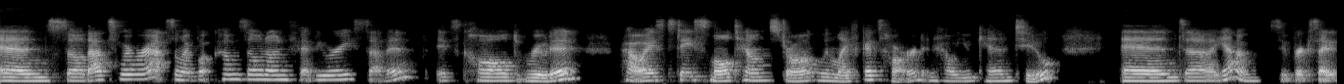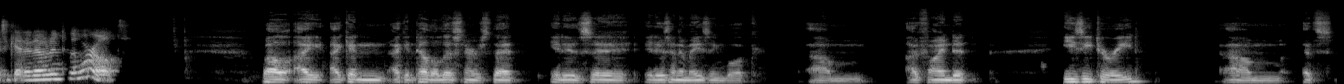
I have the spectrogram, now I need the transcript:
and so that's where we're at. So my book comes out on February 7th. It's called Rooted How I Stay Small Town Strong When Life Gets Hard and How You Can Too. And uh, yeah, I'm super excited to get it out into the world. Well, I, I can I can tell the listeners that it is a it is an amazing book. Um, I find it easy to read. Um, it's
